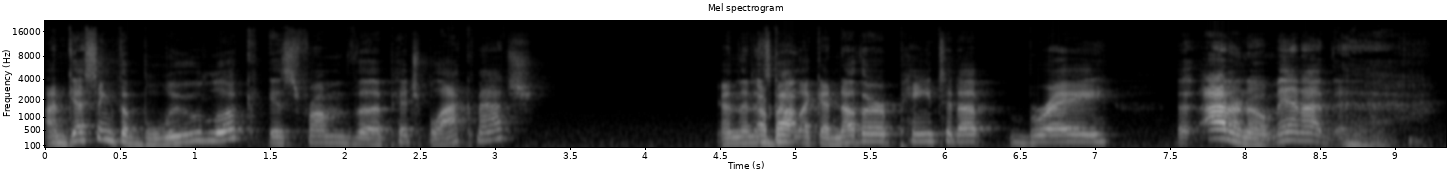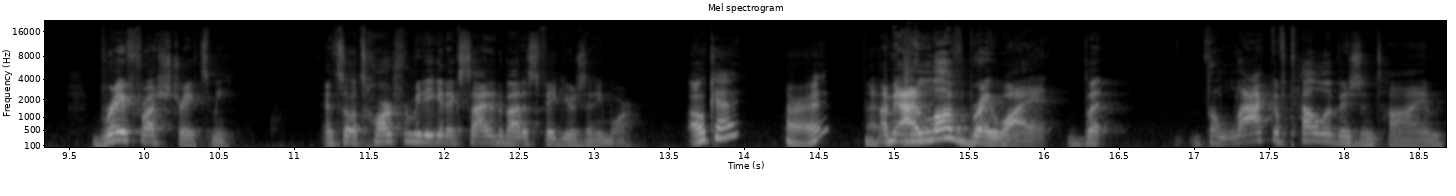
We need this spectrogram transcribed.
I'm guessing the blue look is from the pitch black match, and then it's got About- like another painted up Bray. Uh, I don't know, man. I, Bray frustrates me, and so it's hard for me to get excited about his figures anymore. Okay. All right. I mean, I love Bray Wyatt, but the lack of television time,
